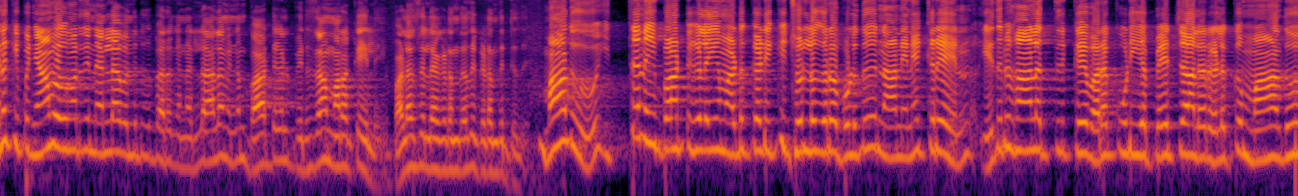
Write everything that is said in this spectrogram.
எனக்கு இப்போ ஞாபகம் வருது நல்லா வந்துட்டு பாருங்க. நல்லாலும் இன்னும் பாட்டுகள் பெருசா மறக்க இல்லை. பழசுல கிடந்தது கிடந்துட்டது. மாது இத்தனை பாட்டுகளையும் அடுக்கடிக்கு சொல்லுகிற பொழுது நான் நினைக்கிறேன் எதிர்காலத்திற்கே வரக்கூடிய பேச்சாளர்களுக்கு மாது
